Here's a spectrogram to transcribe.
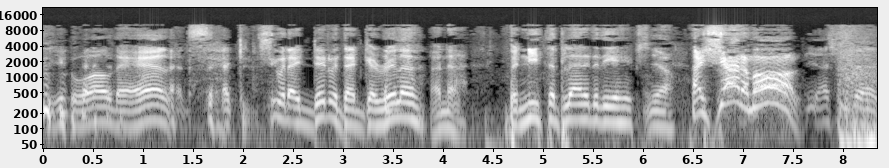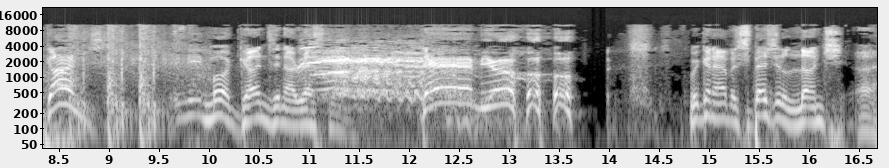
you all the hell. That's sick. See what I did with that gorilla on uh, Beneath the Planet of the Apes? Yeah. I shot them all! Yes, you did. Guns! We need more guns in our restaurant. Damn you! We're gonna have a special lunch, uh,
